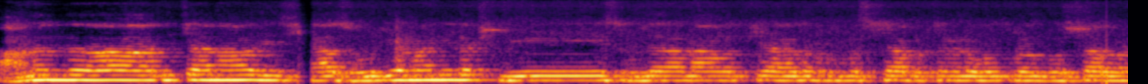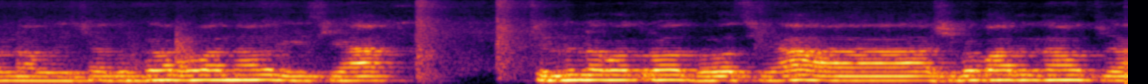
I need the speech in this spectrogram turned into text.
ఆనందాదిత్యానామేశ్యా సూర్యమణి లక్ష్మీ సృజనానామత్యా కుటుంబస్య పచ్చనుల గోత్రోద్భస్య వరుణామేశ్యా దుర్గాభవానామేశ్యా चंद्रनावत्रा भवस्या शिवपार्वतीनावत्या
